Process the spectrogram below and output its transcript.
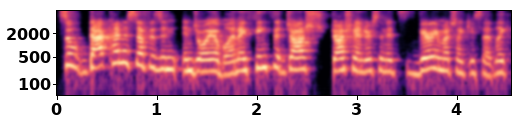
so that kind of stuff is en- enjoyable and i think that josh josh anderson it's very much like you said like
